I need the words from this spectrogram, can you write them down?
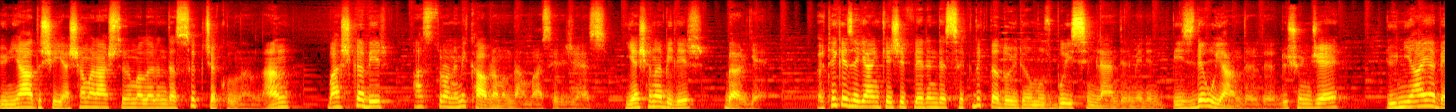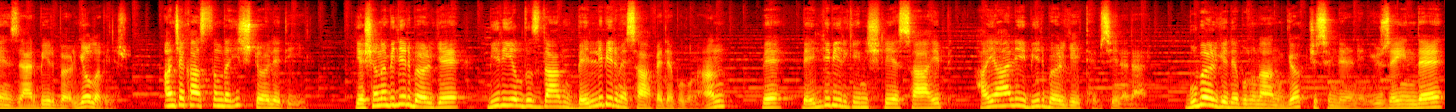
dünya dışı yaşam araştırmalarında sıkça kullanılan başka bir astronomi kavramından bahsedeceğiz. Yaşanabilir bölge. Öte gezegen keşiflerinde sıklıkla duyduğumuz bu isimlendirmenin bizde uyandırdığı düşünce dünyaya benzer bir bölge olabilir. Ancak aslında hiç de öyle değil. Yaşanabilir bölge bir yıldızdan belli bir mesafede bulunan ve belli bir genişliğe sahip hayali bir bölgeyi temsil eder. Bu bölgede bulunan gök cisimlerinin yüzeyinde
